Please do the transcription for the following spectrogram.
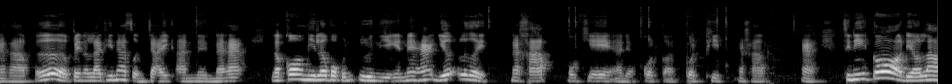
นะครับ เออ เป็นอะไรที่น่าสนใจอีกอันหนึ่งนะฮะ แล้วก็มีระบบอื่นๆอีกเห็นไหมฮะ เยอะเลยนะครับ โอเคอะเดี๋ยวกดก่อน กดผิดนะครับอะทีนี้ก็เดี๋ยวเรา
